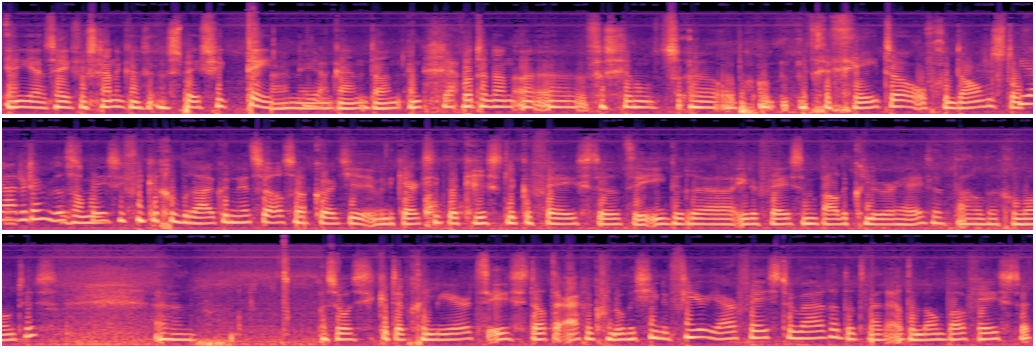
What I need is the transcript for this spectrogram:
En ja, ze heeft waarschijnlijk een, een specifiek thema, neem Ja. ik aan dan. En Ja. wordt er dan eh, eh, verschillend eh, op, met gegeten of gedanst? Of, Ja, er zijn wel allemaal- specifieke gebruiken. Net zoals ook wat je in de kerk ziet bij christelijke feesten. Dat iedere, ieder feest een bepaalde kleur heeft, een bepaalde gewoontes. Ehm, zoals ik het heb geleerd, is dat er eigenlijk van origine vier jaarfeesten waren. Dat waren echt de landbouwfeesten,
